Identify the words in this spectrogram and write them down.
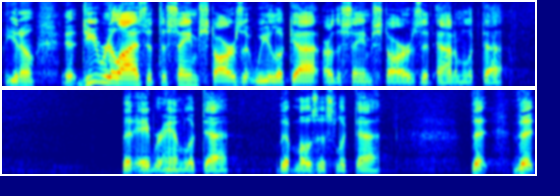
You know, uh, do you realize that the same stars that we look at are the same stars that Adam looked at, that Abraham looked at, that Moses looked at? that, that,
